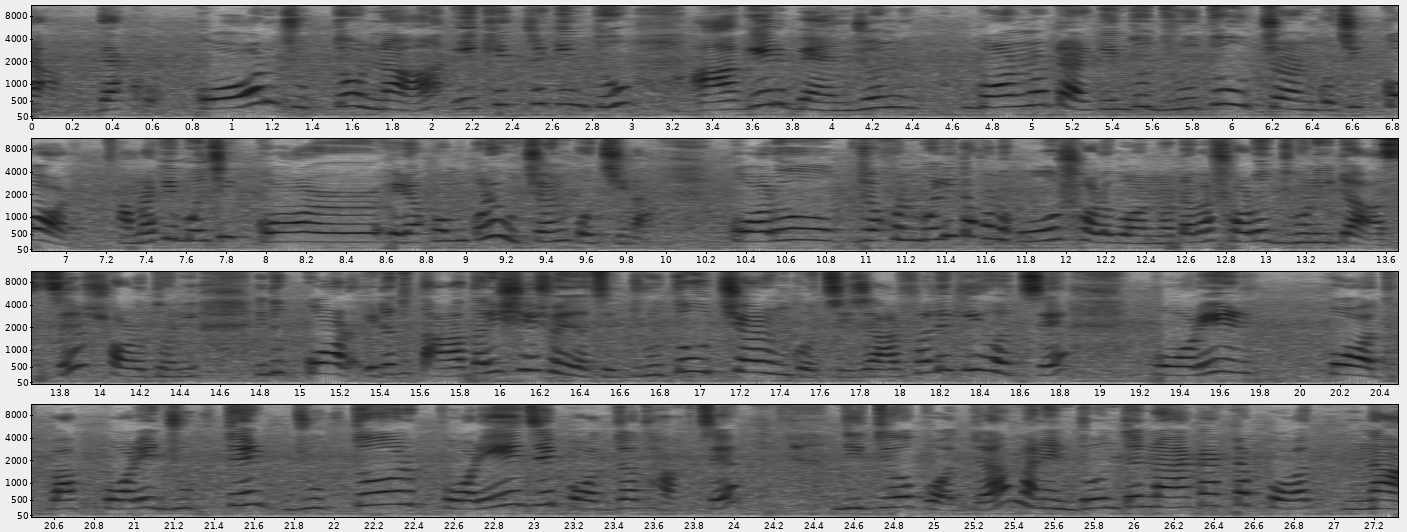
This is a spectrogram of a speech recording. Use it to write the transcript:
না। দেখো, কর যুক্ত না, এক্ষেত্রে কিন্তু আগের ব্যঞ্জন বর্ণটার কিন্তু দ্রুত উচ্চারণ করছি কর। আমরা কি বলছি কর, এরকম করে উচ্চারণ করছি না। কর যখন বলি তখন ও স্বরবর্ণটা বা স্বরধ্বনিটা আসছে, স্বরধ্বনি। কিন্তু কর, এটা তো তাড়াতাড়ি শেষ হয়ে যাচ্ছে, দ্রুত উচ্চারণ করছি। যার ফলে কি হচ্ছে, পরের পদ বা পরে যুক্তের, যুক্তর পরে যে পদটা থাকছে, দ্বিতীয় পদটা মানে দন্তের নয়াকা একটা পদ, না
